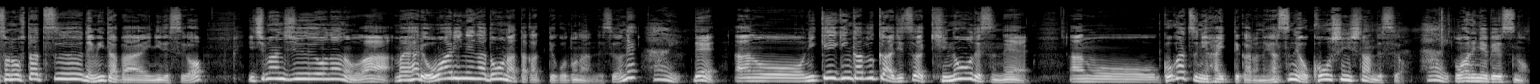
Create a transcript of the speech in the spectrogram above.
その二つで見た場合にですよ、一番重要なのは、まあ、やはり終値がどうなったかっていうことなんですよね。はい。で、あの、日経平均株価は実は昨日ですね、あの、5月に入ってからの安値を更新したんですよ。はい。終値ベースの。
